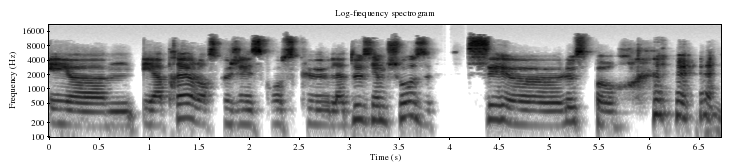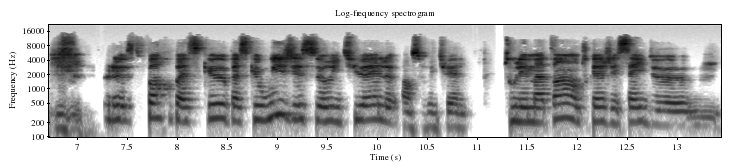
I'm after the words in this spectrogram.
Et, euh, et, après, alors j'ai, ce que la deuxième chose, c'est euh, le sport. le sport parce que parce que oui, j'ai ce rituel, enfin ce rituel. Tous les matins, en tout cas, j'essaye de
